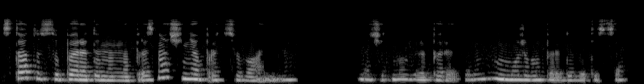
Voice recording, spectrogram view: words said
статусу передано на призначення опрацювання. Значить, ми вже передали. Ми можемо передивитися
